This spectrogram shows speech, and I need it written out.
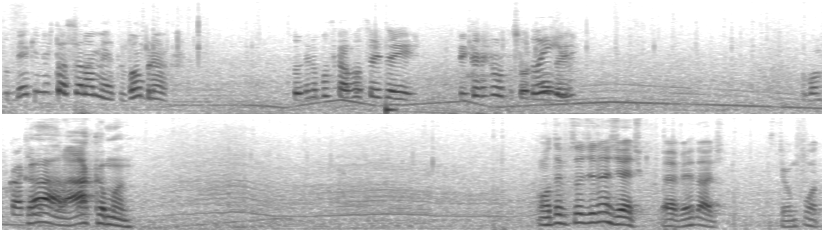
Tô bem aqui no estacionamento, Van Branco. Tô indo buscar vocês aí. Fica junto, todo Tô mundo indo. aí. Vamos ficar aqui. Caraca, mano. Ontem precisou de energético. É verdade. Tem um ponto.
